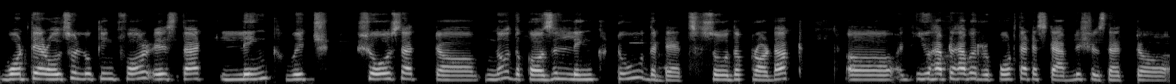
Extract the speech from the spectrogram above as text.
what they're also looking for is that link which shows that uh, no the causal link to the deaths so the product uh, you have to have a report that establishes that uh,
